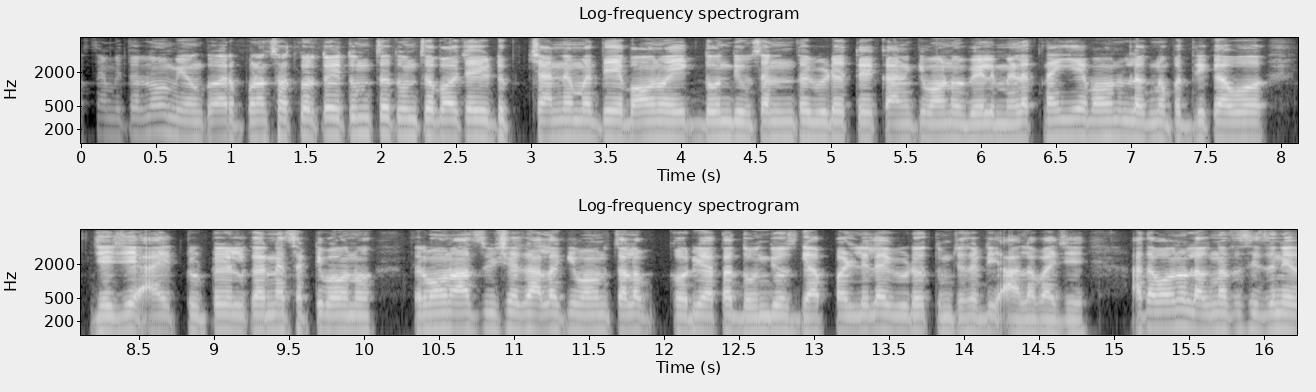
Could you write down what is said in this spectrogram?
नमस्कार मित्रांनो मी ओंकार पुन्हा स्वागत करतोय तुमचं तुमचं भाऊच्या यूट्यूब चॅनलमध्ये भावनो एक दोन दिवसानंतर व्हिडिओ येतोय कारण की भावनो वेळ मिळत नाही आहे भावनो लग्नपत्रिका व जे जे आहे ट्युटोरियल करण्यासाठी भावनो तर भावनो आज विषय झाला की भावनो चला करूया आता दोन दिवस गॅप पडलेला आहे. व्हिडिओ तुमच्यासाठी आला पाहिजे. आता भावनो लग्नाचा सीझन येत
